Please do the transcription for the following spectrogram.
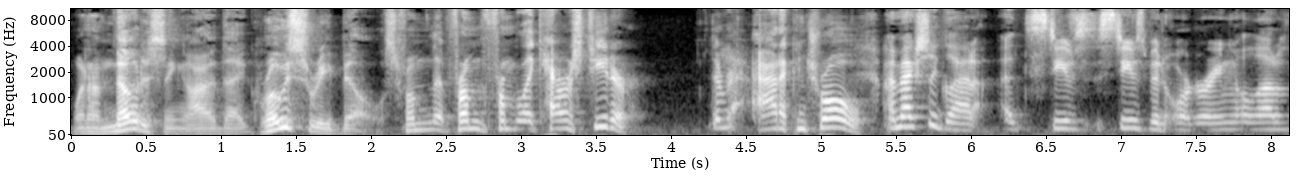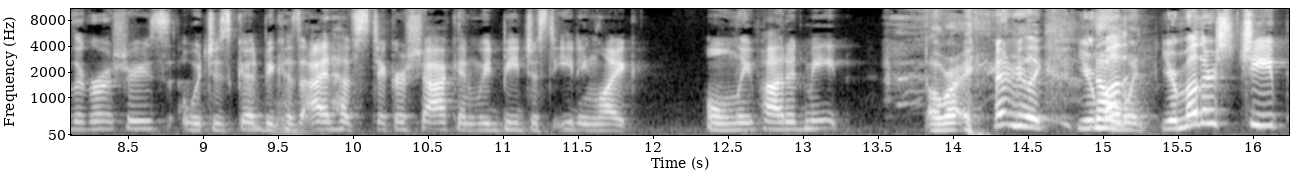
what I'm noticing are the grocery bills from the, from, from like Harris Teeter. They're out of control. I'm actually glad uh, Steve's Steve's been ordering a lot of the groceries, which is good because I'd have sticker shock and we'd be just eating like only potted meat. Oh, right. I'd be like, your No, mother, when- your mother's cheap,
